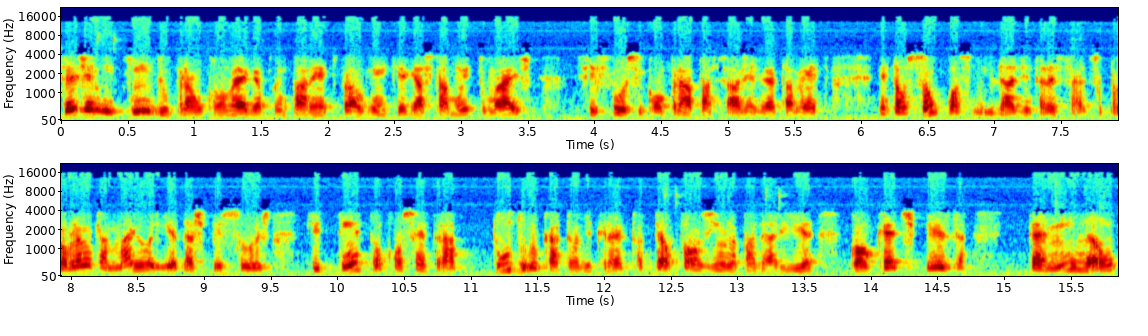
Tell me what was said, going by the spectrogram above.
seja emitindo para um colega, para um parente, para alguém que ia gastar muito mais se fosse comprar a passagem diretamente. Então, são possibilidades interessantes. O problema é que a maioria das pessoas que tentam concentrar tudo no cartão de crédito, até o pãozinho na padaria, qualquer despesa, terminam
